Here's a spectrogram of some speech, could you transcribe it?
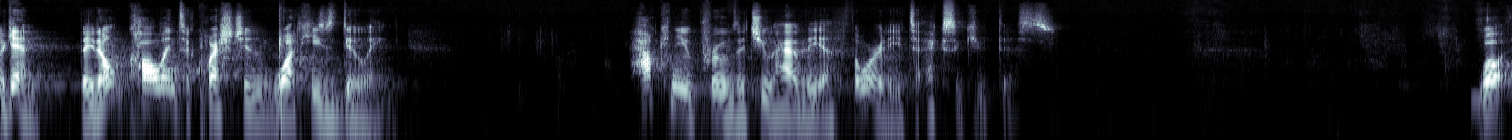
Again, they don't call into question what he's doing. How can you prove that you have the authority to execute this? Well,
